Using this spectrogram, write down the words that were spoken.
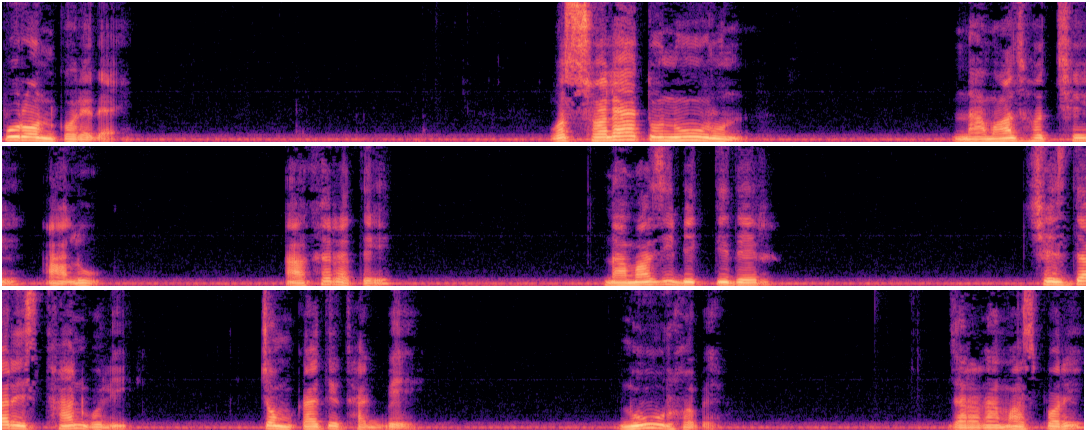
পূরণ করে দেয়। ওসলাতু নূরুন। নামাজ হচ্ছে আলু। আখেরাতে নামাজি ব্যক্তিদের সেজদার স্থানগুলি চমকাইতে থাকবে। নূর হবে। যারা নামাজ পড়ে,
